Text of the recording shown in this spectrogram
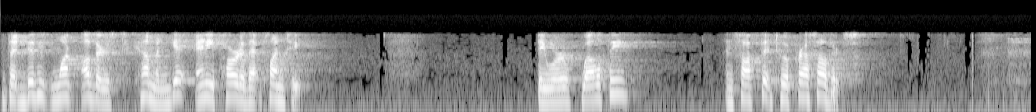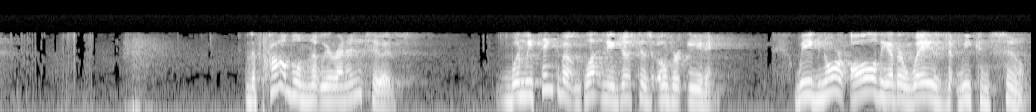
that didn't want others to come and get any part of that plenty. They were wealthy and saw fit to oppress others. The problem that we run into is when we think about gluttony just as overeating, we ignore all the other ways that we consume.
